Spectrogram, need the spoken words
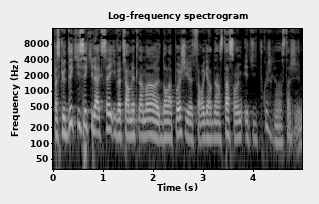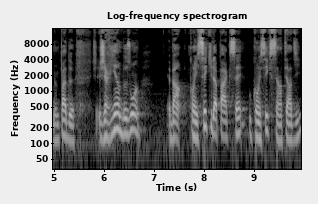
parce que dès qu'il sait qu'il a accès, il va te faire mettre la main euh, dans la poche, il va te faire regarder Insta sans même, et tu dis pourquoi je regarde Insta, j'ai même pas de, j'ai rien besoin. Eh ben, quand il sait qu'il a pas accès ou quand il sait que c'est interdit,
